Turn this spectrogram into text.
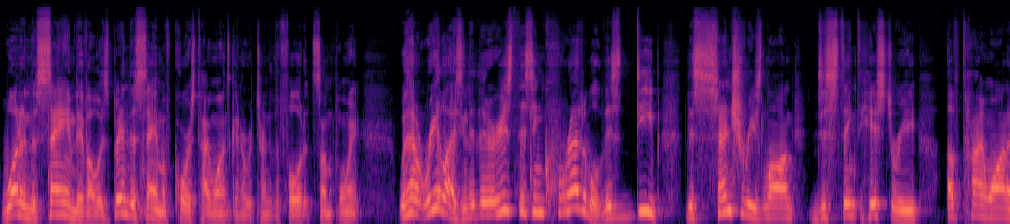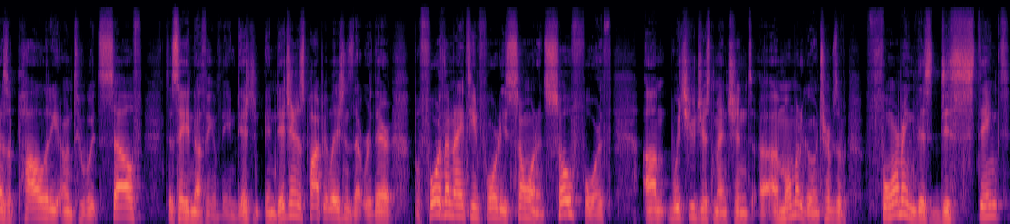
one and the same. They've always been the same. Of course, Taiwan's going to return to the fold at some point without realizing that there is this incredible, this deep, this centuries long distinct history of Taiwan as a polity unto itself, to say nothing of the indig- indigenous populations that were there before the 1940s, so on and so forth, um, which you just mentioned a, a moment ago in terms of forming this distinct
